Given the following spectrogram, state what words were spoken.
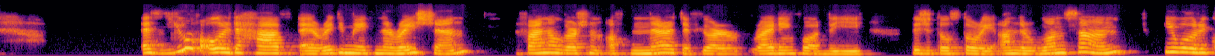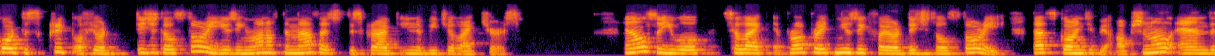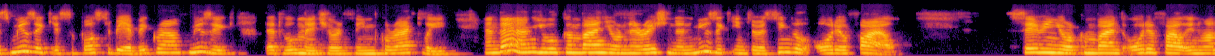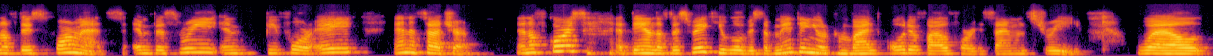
as you already have a ready-made narration, the final version of the narrative you are writing for the digital story under one sun, you will record the script of your digital story using one of the methods described in the video lectures. And also you will select appropriate music for your digital story. That's going to be optional and this music is supposed to be a background music that will match your theme correctly. And then you will combine your narration and music into a single audio file saving your combined audio file in one of these formats, MP3, MP4A, and etc. And of course, at the end of this week, you will be submitting your combined audio file for assignment three. Well,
